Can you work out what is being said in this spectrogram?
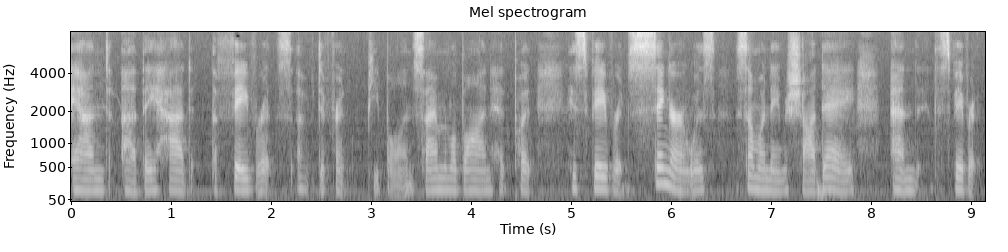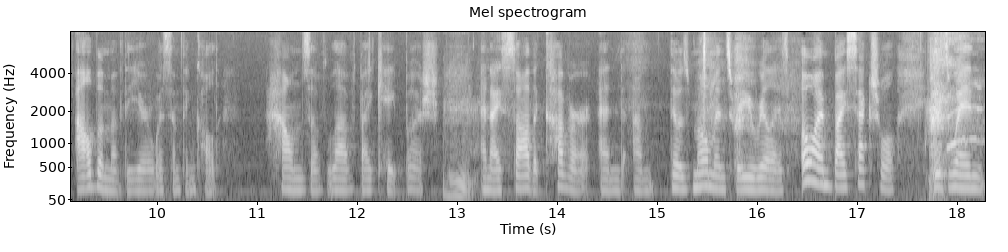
and uh, they had the favorites of different people. And Simon Le Bon had put his favorite singer was someone named Sade, and his favorite album of the year was something called Hounds of Love by Kate Bush. And I saw the cover, and um, those moments where you realize, oh, I'm bisexual, is when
